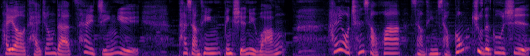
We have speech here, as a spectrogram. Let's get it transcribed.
还有台中的蔡景宇，他想听《冰雪女王》。还有陈小花想听小公主的故事。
